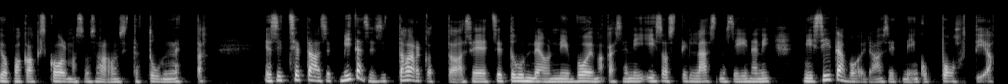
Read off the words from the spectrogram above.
jopa kaksi kolmasosaa on sitä tunnetta. Ja sitten se taas, että mitä se sitten tarkoittaa, se, että se tunne on niin voimakas ja niin isosti läsnä siinä, niin, niin sitä voidaan sitten niinku pohtia.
